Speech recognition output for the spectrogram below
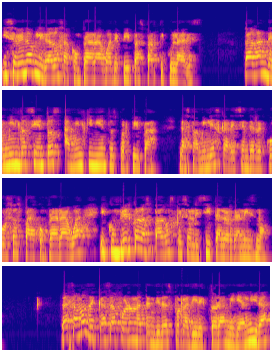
y se ven obligados a comprar agua de pipas particulares. Pagan de 1.200 a 1.500 por pipa. Las familias carecen de recursos para comprar agua y cumplir con los pagos que solicita el organismo. Las amas de casa fueron atendidas por la directora Miriam Lira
